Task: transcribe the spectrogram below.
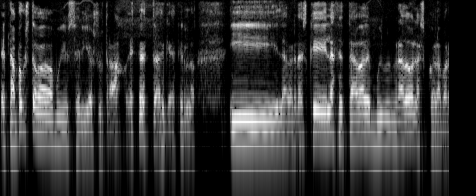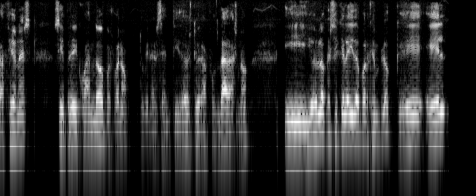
eh, tampoco estaba muy en serio su trabajo, hay que decirlo. Y la verdad es que él aceptaba de muy buen grado las colaboraciones, siempre y cuando, pues bueno, tuvieran sentido, estuvieran fundadas, ¿no? Y yo lo que sí que he leído, por ejemplo, que él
